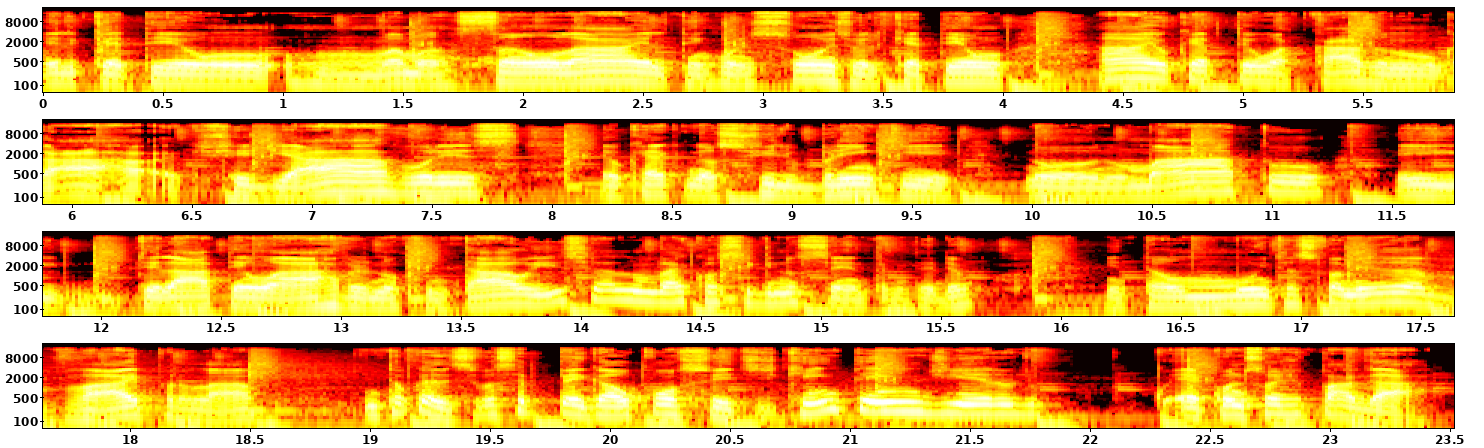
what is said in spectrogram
ele quer ter um, uma mansão lá, ele tem condições, ou ele quer ter um. Ah, eu quero ter uma casa num lugar cheio de árvores, eu quero que meus filhos brinquem no, no mato, e lá, tem uma árvore no quintal, e isso ela não vai conseguir no centro, entendeu? Então muitas famílias vai para lá. Então, quer dizer, se você pegar o conceito de quem tem dinheiro de é, condições de pagar,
